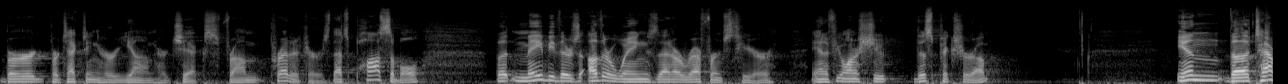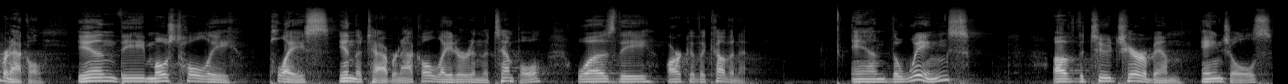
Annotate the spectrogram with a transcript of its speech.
bird protecting her young, her chicks, from predators. That's possible, but maybe there's other wings that are referenced here. And if you want to shoot this picture up, in the tabernacle, in the most holy place in the tabernacle, later in the temple, was the Ark of the Covenant. And the wings of the two cherubim angels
